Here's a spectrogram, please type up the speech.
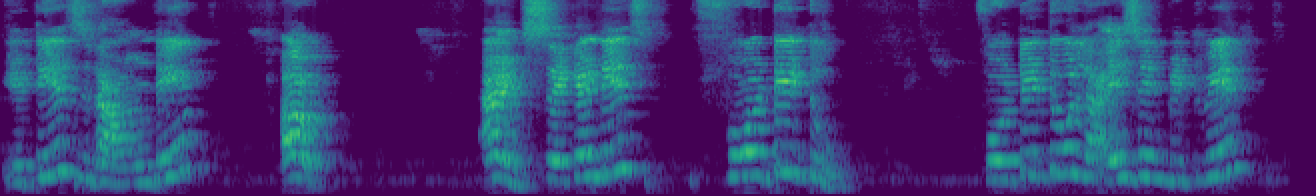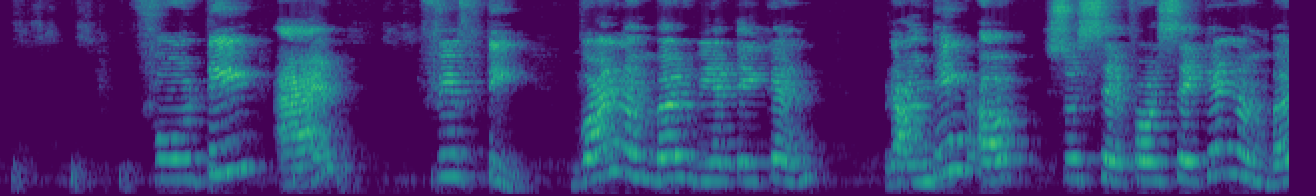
it is rounding up. And second is 42. 42 lies in between 40 and 50. One number we are taken rounding up. So for second number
